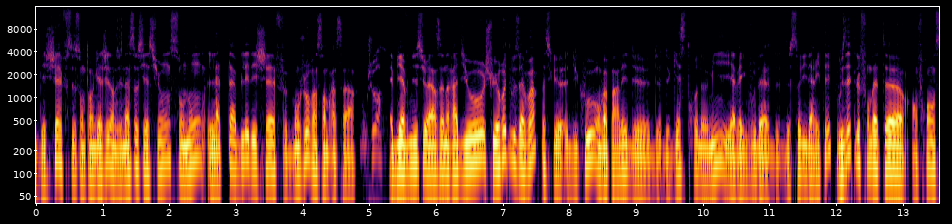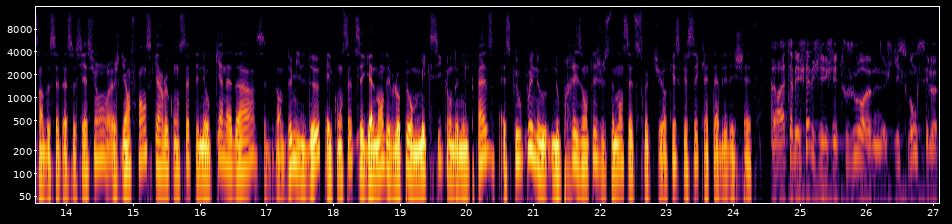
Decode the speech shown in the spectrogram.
des chefs se sont engagés dans une association, son nom, la Tablée des Chefs. Bonjour Vincent Brassard. Bonjour. Et bienvenue sur RZN Radio. Je suis heureux de vous avoir parce que du coup, on va parler de, de- de gastronomie et avec vous de, solidarité. Vous êtes le fondateur en France hein, de cette association. Je dis en France car le concept est né au Canada, c'était en 2002, et le concept s'est également développé au Mexique en 2013. Est-ce que vous pouvez nous, nous présenter justement cette structure? Qu'est-ce que c'est que la Tablée des Chefs? Alors la table des chefs, j'ai toujours, euh, je dis souvent que c'est le,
